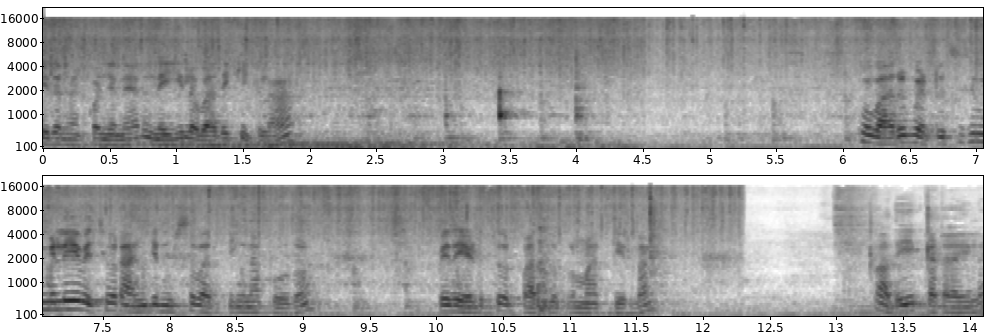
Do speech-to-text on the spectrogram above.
இதை நான் கொஞ்சம் நேரம் நெய்யில் வதக்கிக்கலாம். இப்போ வறுவட்டு சிம்மிலே வச்சு ஒரு அஞ்சு நிமிஷம் வறுத்திங்கன்னா போதும். இப்போ இதை எடுத்து ஒரு பாத்திரத்தில் மாற்றிடலாம் இப்போ அதே கடாயில்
